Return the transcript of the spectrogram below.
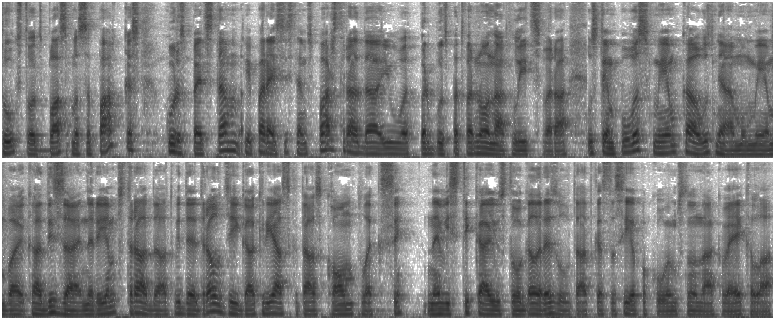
tūkstotis plasmasa pakas, kuras pēc tam pie pareizes sistēmas pārstrādājot, varbūt pat var nonākt līdzsvarā. Uz tiem posmiem, kā uzņēmumiem vai kā dizaineriem strādāt vidē draudzīgāk, ir jāskatās kompleksi nevis tikai uz to gala rezultātu, kas tas iepakojums nonāk veikalā.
